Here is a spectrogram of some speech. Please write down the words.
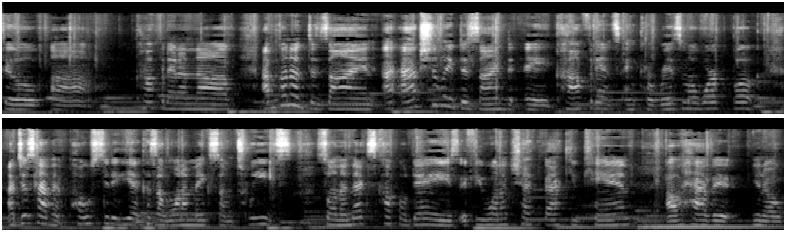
feel um, confident enough. I'm gonna design. I actually designed a confidence and charisma workbook. I just haven't posted it yet because I want to make some tweets. So in the next couple days, if you want to check back, you can. I'll have it, you know,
